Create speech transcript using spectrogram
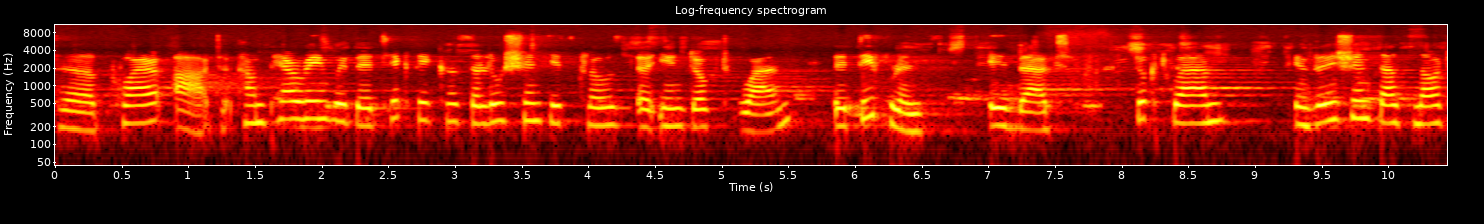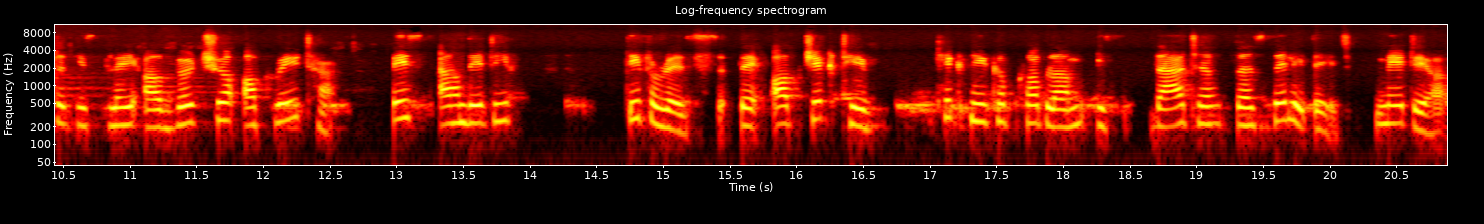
prior art. Comparing with the technical solution disclosed uh, in Doctor One, the difference is that Doctor One invention does not display a virtual operator. Based on the dif difference, the objective technical problem is that facilitate media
